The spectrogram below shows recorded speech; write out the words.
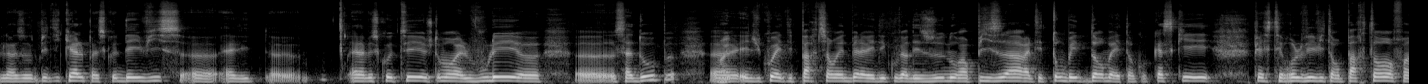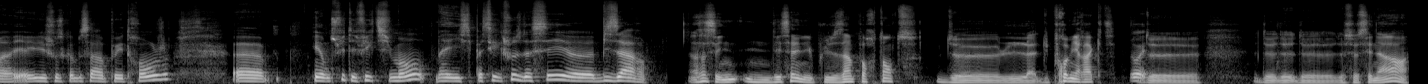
la zone médicale parce que Davis euh, elle est, euh, elle avait ce côté justement elle voulait euh, sa dope Ouais. et du coup elle était partie en MedB elle avait découvert des œufs noirs bizarres elle était tombée dedans mais elle était encore casquée puis elle s'était relevée vite en partant enfin il y a eu des choses comme ça un peu étranges et ensuite effectivement bah, il s'est passé quelque chose d'assez bizarre alors ça c'est une, une des scènes les plus importantes de la- du premier acte Ouais. de, de, de, de- de ce scénar.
